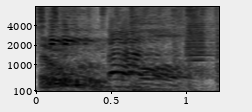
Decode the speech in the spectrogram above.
¡Sí, vamos!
